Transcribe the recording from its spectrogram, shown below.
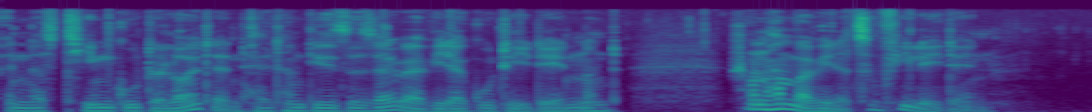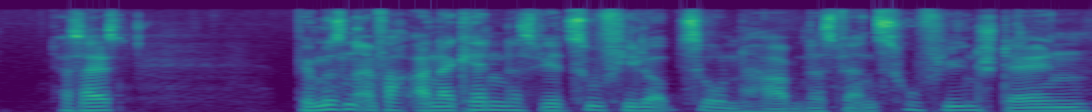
wenn das Team gute Leute enthält, haben diese selber wieder gute Ideen und schon haben wir wieder zu viele Ideen. Das heißt, wir müssen einfach anerkennen, dass wir zu viele Optionen haben, dass wir an zu vielen Stellen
